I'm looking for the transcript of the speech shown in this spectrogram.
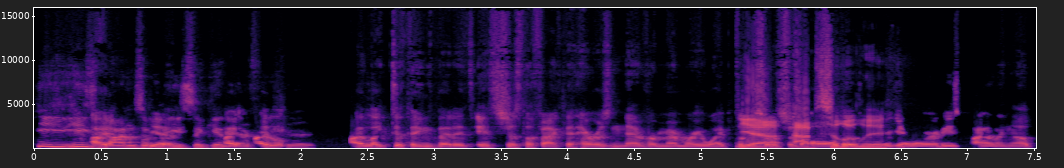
He, he's I- gotten some yeah. basic in I- there for don't- sure. I like to think that it, it's just the fact that Hera's never memory wiped them. Yeah, so it's just all absolutely. those irregularities piling up.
